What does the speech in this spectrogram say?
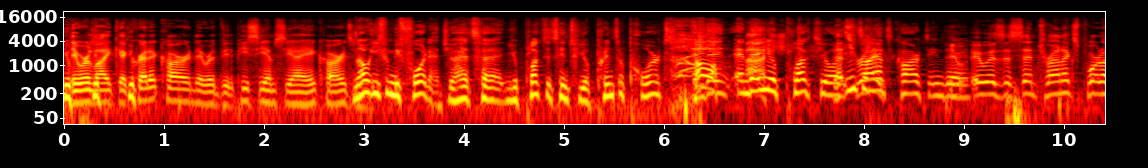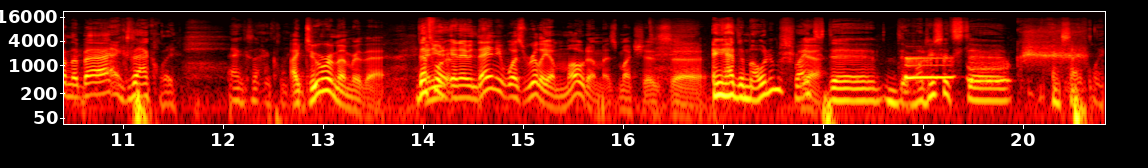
You- they were you- like a credit card. They were the PCMCIA cards. No, even before that, you had uh, you plugged it into your printer port, and Oh, then, and then you plugged your Ethernet right. card in the. It, it was a Centronics port on the back. Exactly, exactly. I do remember that. That's and, you- what- and then it was really a modem as much as. Uh, And you had the modems, right? Yeah. The, the what is it? The exactly.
